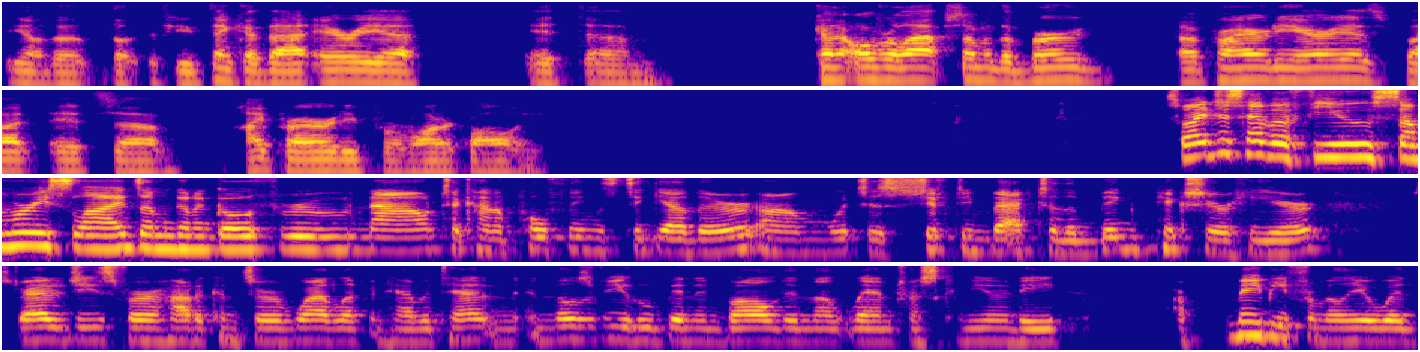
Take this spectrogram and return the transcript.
you know, the, the, if you think of that area, it um, kind of overlaps some of the bird uh, priority areas, but it's a high priority for water quality. So I just have a few summary slides I'm going to go through now to kind of pull things together, um, which is shifting back to the big picture here. Strategies for how to conserve wildlife and habitat. And, and those of you who've been involved in the land trust community are maybe familiar with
